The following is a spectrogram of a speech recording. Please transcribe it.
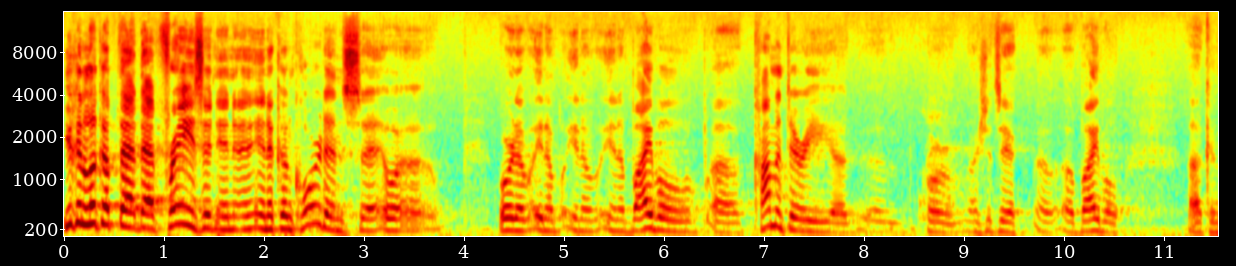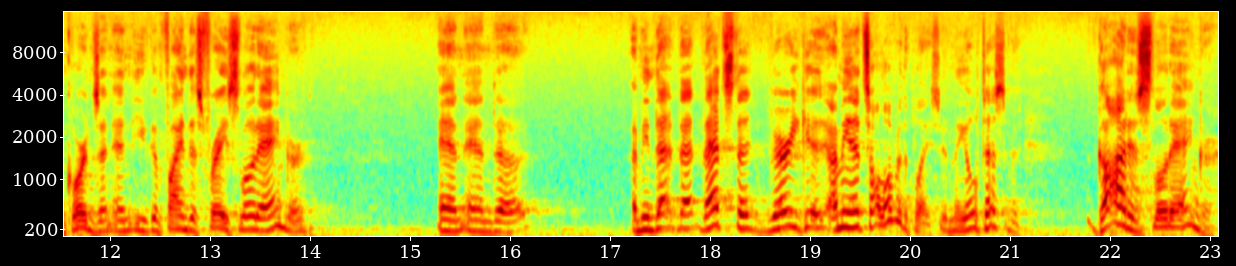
You can look up that, that phrase in, in, in a concordance uh, or, or in, a, in, a, in, a, in a Bible uh, commentary, uh, uh or I should say a, a Bible uh, concordance, and, and you can find this phrase, slow to anger. And, and uh, I mean, that, that, that's the very, I mean, it's all over the place in the Old Testament. God is slow to anger,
